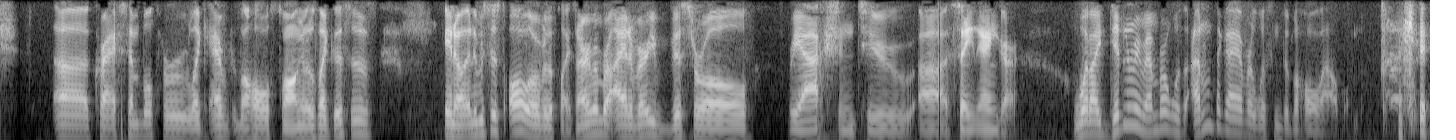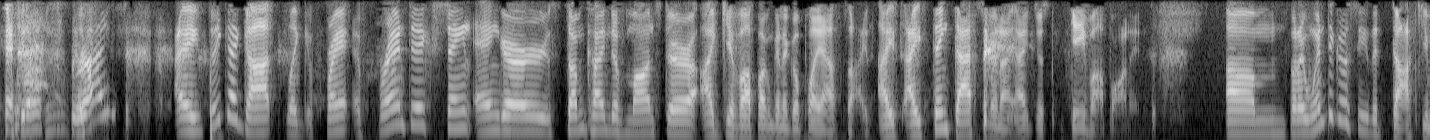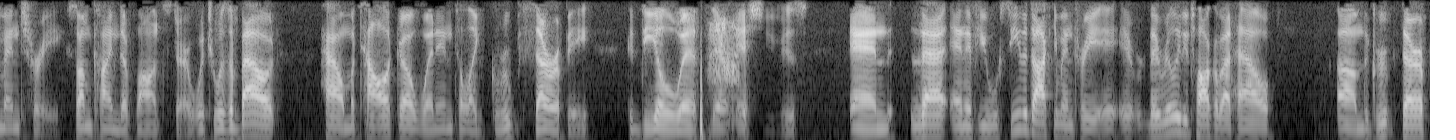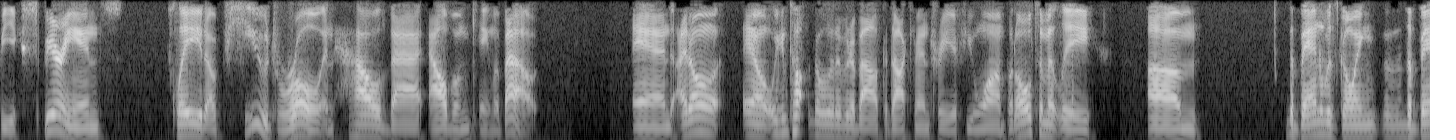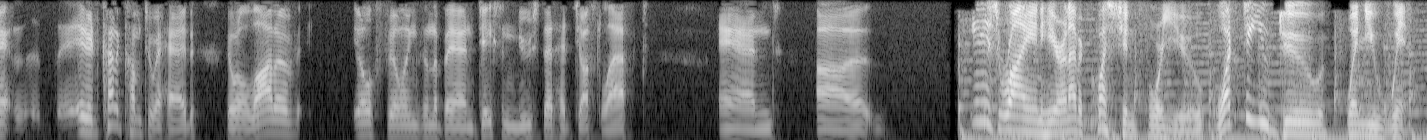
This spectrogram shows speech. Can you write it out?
uh crash cymbal through like every, the whole song. And it was like this is you know, and it was just all over the place. And I remember I had a very visceral reaction to uh Saint Anger. What I didn't remember was I don't think I ever listened to the whole album. You know, right? I think I got like fran- frantic Saint Anger, some kind of monster. I give up. I'm gonna go play outside. I I think that's when I, I just gave up on it. Um, but I went to go see the documentary, some kind of monster, which was about how Metallica went into like group therapy to deal with their issues, and that and if you see the documentary, it, it, they really do talk about how um, the group therapy experience played a huge role in how that album came about. And I don't, you know, we can talk a little bit about the documentary if you want, but ultimately, um, the band was going, the band, it had kind of come to a head. There were a lot of ill feelings in the band. Jason Newsted had just left, and uh, It is Ryan here, and I have a question for you. What do you do when you win?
